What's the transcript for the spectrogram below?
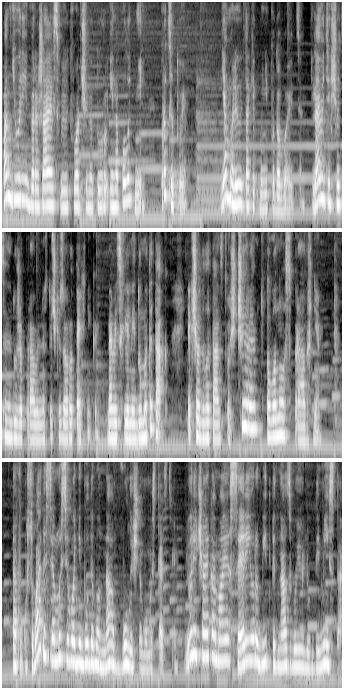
Пан Юрій виражає свою творчу натуру і на полотні. Процитую: Я малюю так, як мені подобається, навіть якщо це не дуже правильно з точки зору техніки, навіть схильний думати так: якщо дилетантство щире, то воно справжнє. Та фокусуватися ми сьогодні будемо на вуличному мистецтві. Юрій Чайка має серію робіт під назвою Люди міста.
